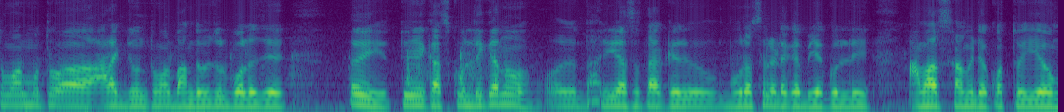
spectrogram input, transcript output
তোমার মতো আরেকজন তোমার বান্ধবীজুল বলে যে এই তুই এই কাজ করলি কেন? দাঁড়িয়ে আছে তাকে বুড়া ছেলেটাকে বিয়ে করলি। আমার স্বামীটা কত ইয়ং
